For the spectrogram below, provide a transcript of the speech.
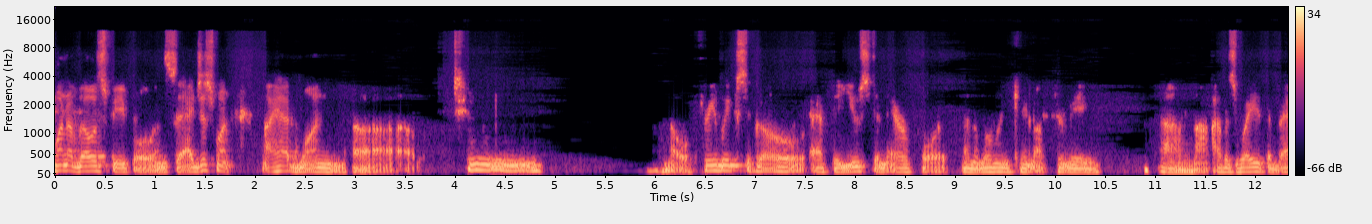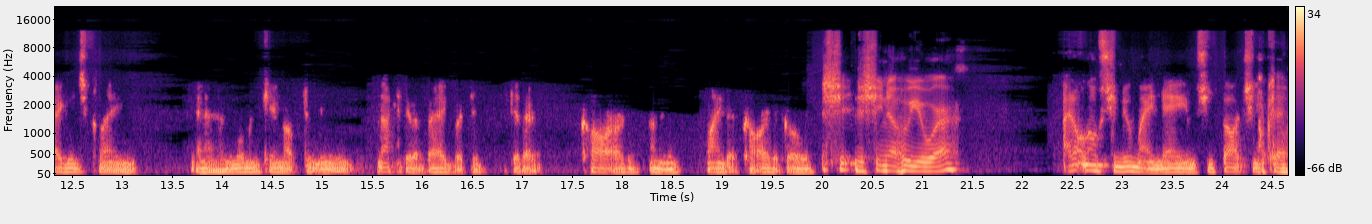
one of those people and say I just want. I had one uh, two no three weeks ago at the Houston airport, and a woman came up to me. Um, I was waiting at the baggage claim, and a woman came up to me not to get a bag, but to get a card. I mean, find a car to go. She, does she know who you were? I don't know if she knew my name. She thought she okay.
